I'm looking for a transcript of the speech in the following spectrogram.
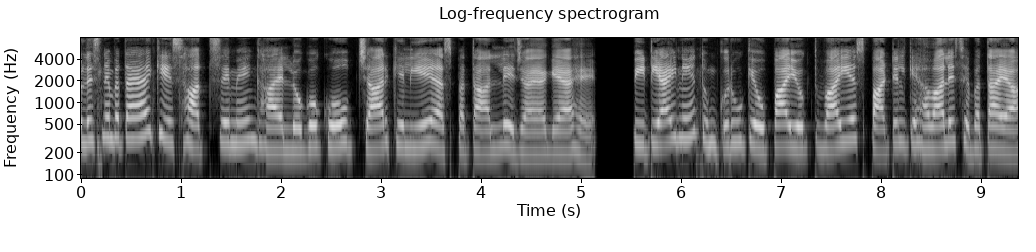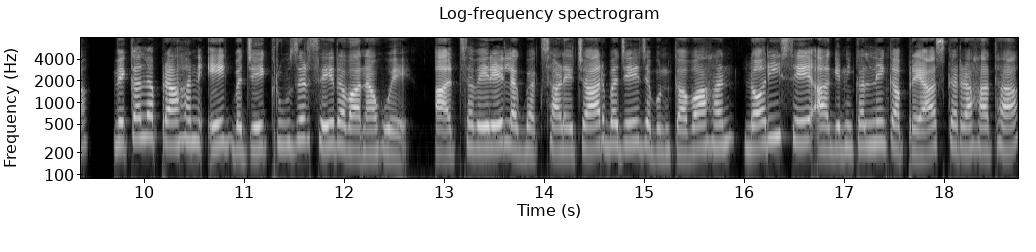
पुलिस ने बताया कि इस हादसे में घायल लोगों को उपचार के लिए अस्पताल ले जाया गया है। पीटीआई ने तुमकुरू के उपायुक्त वाई एस पाटिल के हवाले से बताया, वे कल अपराहन एक बजे क्रूजर से रवाना हुए। आज सवेरे लगभग साढ़े चार बजे जब उनका वाहन लॉरी से आगे निकलने का प्रयास कर रहा था,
